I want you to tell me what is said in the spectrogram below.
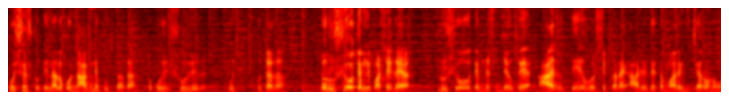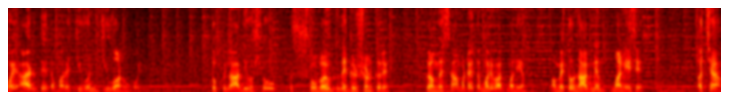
કોઈ સંસ્કૃતિના લોકો નાગને પૂજતા હતા, તો કોઈ સૂર્ય પૂજતા હતા. તો ઋષિઓ તેમની પાસે ગયા. ઋષિઓ તેમને સમજાવ્યું કે આ રીતે વર્શિપ કરાય, આ રીતે તમારે વિચારવાનું હોય, આ રીતે તમારે જીવન જીવવાનું હોય. તો પેલા આદિવાસીઓ સ્વાભાવિક રીતે ઘર્ષણ કરે કે અમે શા માટે તમારી વાત માનીએ? અમે તો નાગને માનીએ છીએ. અચ્છા,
